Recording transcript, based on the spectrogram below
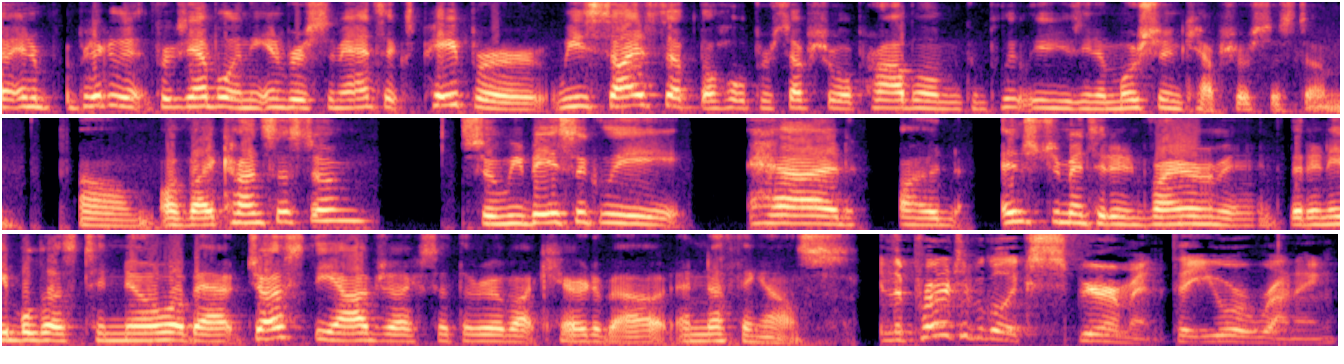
in particularly, for example, in the inverse semantics paper, we sidestepped the whole perceptual problem completely using a motion capture system, um, a Vicon system. So we basically had an instrumented environment that enabled us to know about just the objects that the robot cared about and nothing else. In the prototypical experiment that you were running,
